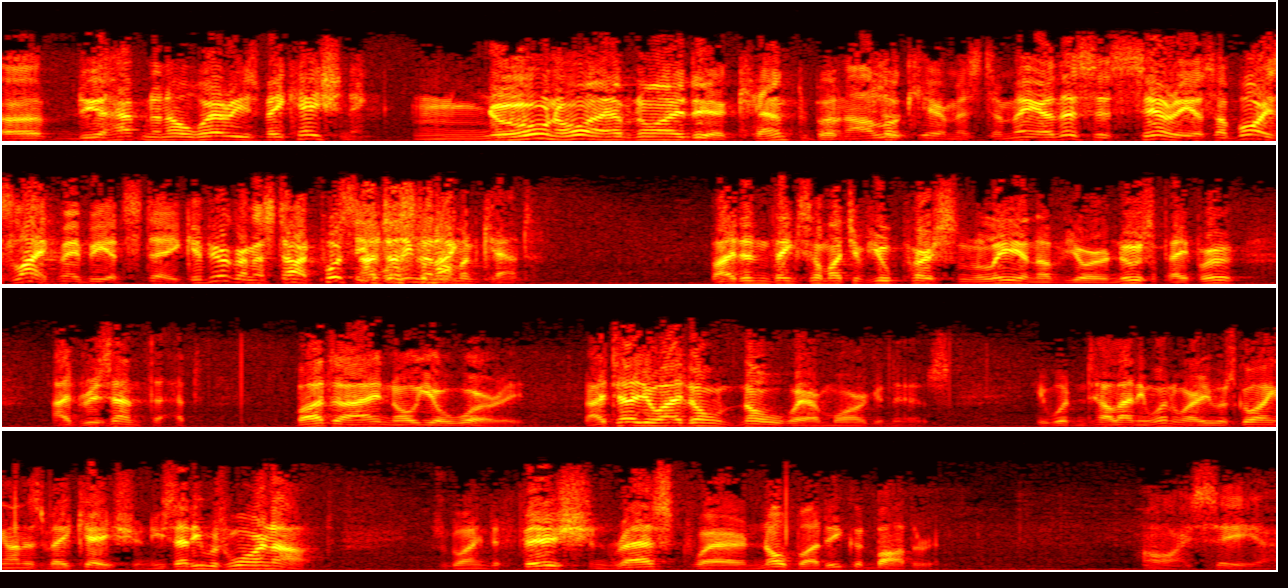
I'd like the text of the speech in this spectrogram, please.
Uh, do you happen to know where he's vacationing? Mm, No, no, I have no idea, Kent, but. Now, look here, Mr. Mayor. This is serious. A boy's life may be at stake. If you're going to start pussy... Now, just a moment, Kent. If I didn't think so much of you personally and of your newspaper, I'd resent that. But I know you're worried. I tell you, I don't know where Morgan is. He wouldn't tell anyone where he was going on his vacation. He said he was worn out. He was going to fish and rest where nobody could bother him. Oh, I see. Uh,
